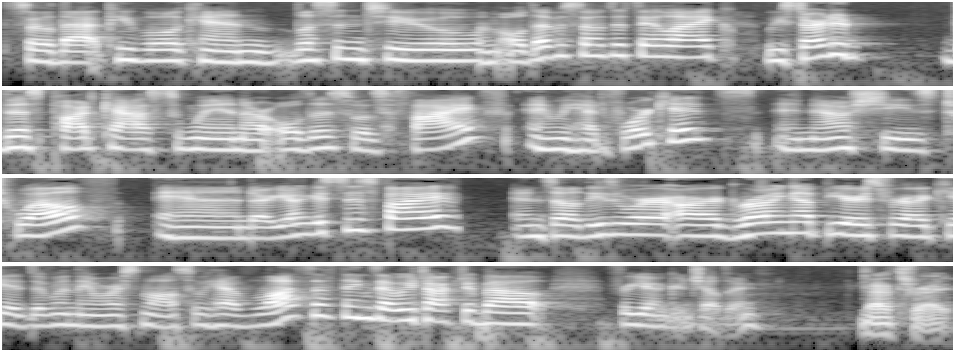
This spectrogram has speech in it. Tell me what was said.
so that people can listen to um, old episodes if they like. We started this podcast when our oldest was five and we had four kids, and now she's 12 and our youngest is five. And so these were our growing up years for our kids and when they were small. So we have lots of things that we talked about for younger children. That's right.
